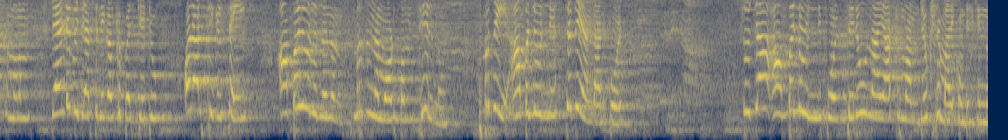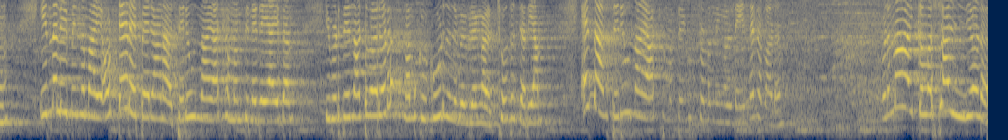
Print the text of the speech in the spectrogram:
നായാക്രമണം രണ്ട് വിദ്യാർത്ഥിനികൾക്ക് പരിക്കേറ്റു. ഒരാൾ ചികിത്സയിൽ അമ്പലൂരിൽ നിന്നും സ്മൃതി നമ്മോടൊപ്പം ചേരുന്നു. സ്മൃതി അമ്പലൂരിന്റെ സ്ഥിതി എന്താണ് ഇപ്പോൾ സുജ അമ്പലൂരിൽ ഇപ്പോൾ തെരുവ് നായാക്രമണം രൂക്ഷമായിക്കൊണ്ടിരിക്കുന്നു. ഇന്നലെയും ഇന്നുമായി ഒട്ടേറെ പേരാണ് തെരുവ് നായാക്രമണത്തിനിരയായത് ഇവിടുത്തെ നാട്ടുകാരോട് നമുക്ക് കൂടുതൽ വിവരങ്ങൾ ചോദിച്ചറിയാം. എന്താണ് തെരുവ് കുറിച്ചുള്ള നിങ്ങളുടെ നിലപാട്? ഇവിടെ നായ്ക്കളുടെ ശല്യാണ്.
